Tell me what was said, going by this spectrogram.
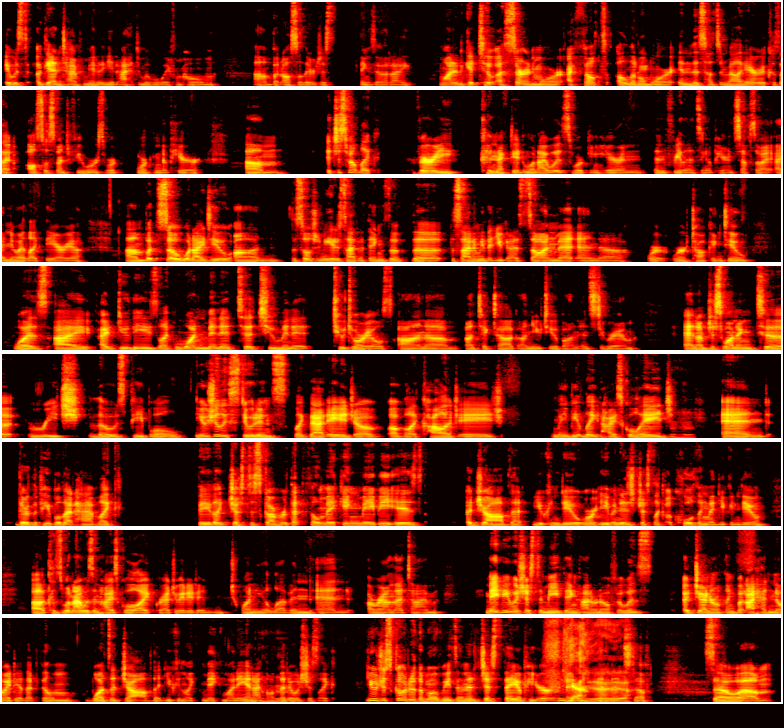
it was again time for me to you know I had to move away from home, um, but also there were just things that I wanted to get to a certain more. I felt a little more in this Hudson Valley area because I also spent a few years work, working up here. Um, it just felt like very connected when I was working here and, and freelancing up here and stuff. So I, I knew I liked the area. Um, but so what I do on the social media side of things, the the, the side of me that you guys saw and met and uh, were, were talking to, was I I do these like one minute to two minute tutorials on um, on TikTok, on YouTube, on Instagram, and I'm just wanting to reach those people, usually students like that age of of like college age, maybe late high school age, Mhm. and they're the people that have like they like just discovered that filmmaking maybe is a job that you can do or even is just like a cool thing that you can do. Because when i was in high school i graduated in 2011 and around that time maybe it was just a me thing. I don't know if it was a general thing but i had no idea that film was a job that you can like make money and i thought that it was just like you just go to the movies and it's just they appear and, Yeah. and Yeah, that yeah. stuff so um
